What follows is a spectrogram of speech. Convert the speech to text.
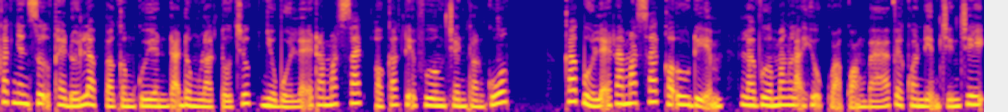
các nhân sự phe đối lập và cầm quyền đã đồng loạt tổ chức nhiều buổi lễ ra mắt sách ở các địa phương trên toàn quốc. Các buổi lễ ra mắt sách có ưu điểm là vừa mang lại hiệu quả quảng bá về quan điểm chính trị,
